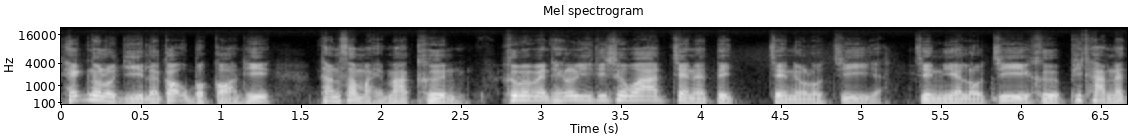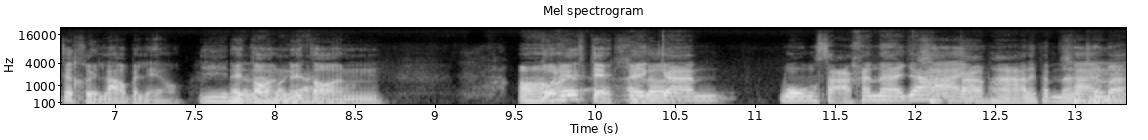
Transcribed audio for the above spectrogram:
เทคโนโลยีแล้วก็อุปกรณ์ที่ทันสมัยมากขึ้น คือมันเป็นเทคโนโลยีที่ชื่อว่า genetic genealogy อ่ะ genealogy คือพี่ทันน่าจะเคยเล่าไปแล้ว ยีน ในตอน อะไรบางอย่าง ในตอน อ๋อ Golden State ไอ Killer การวงสาคนาญาติ ใช่ ตามหาอะไรแบบนั้นใช่ป่ะ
